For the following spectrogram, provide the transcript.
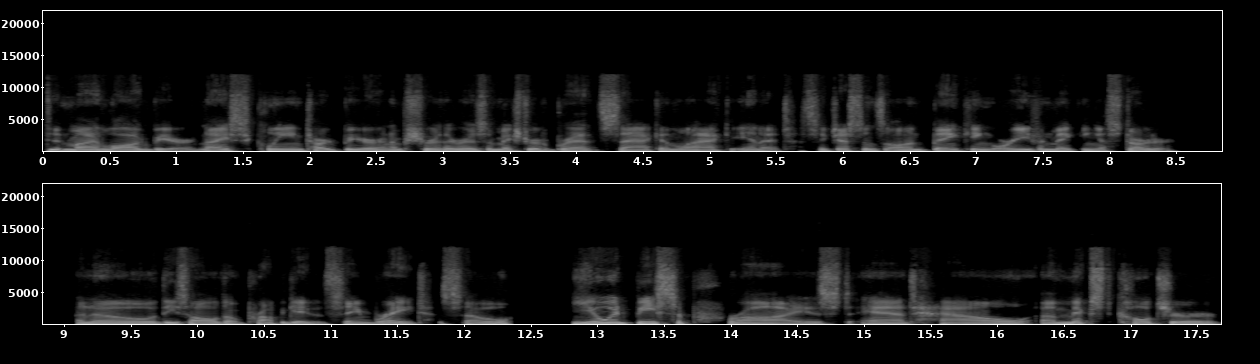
did my log beer, nice, clean, tart beer, and I'm sure there is a mixture of Brett, Sacc, and lac in it. Suggestions on banking or even making a starter. I know these all don't propagate at the same rate. So you would be surprised at how a mixed culture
